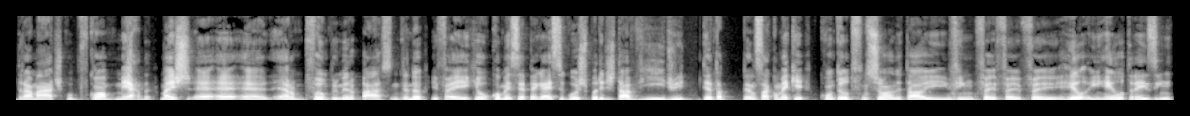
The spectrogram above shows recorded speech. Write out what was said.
dramático, ficou uma merda, mas é, é, é, era, foi um primeiro passo, entendeu? E foi aí que eu comecei a pegar esse gosto por editar vídeo e tentar pensar como é que conteúdo funciona e tal, e enfim, foi, foi, foi em Halo Halo 3 em.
